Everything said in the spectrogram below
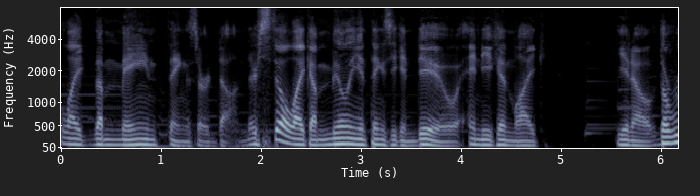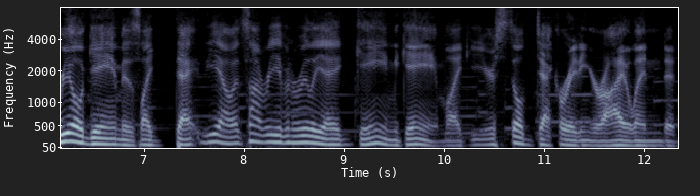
like the main things are done. There's still like a million things you can do, and you can like. You know, the real game is like, de- you know, it's not even really a game game. Like, you're still decorating your island and,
